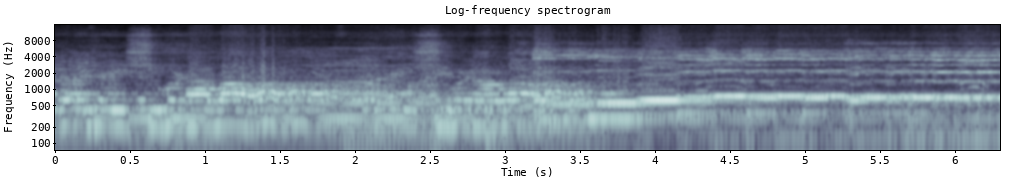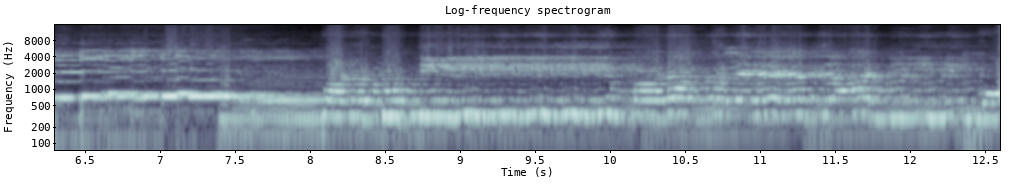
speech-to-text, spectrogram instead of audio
દરજી આગળ જઈ શિવડાવા શિવડાવા પણ તૂટી મારા કલેજાની કો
